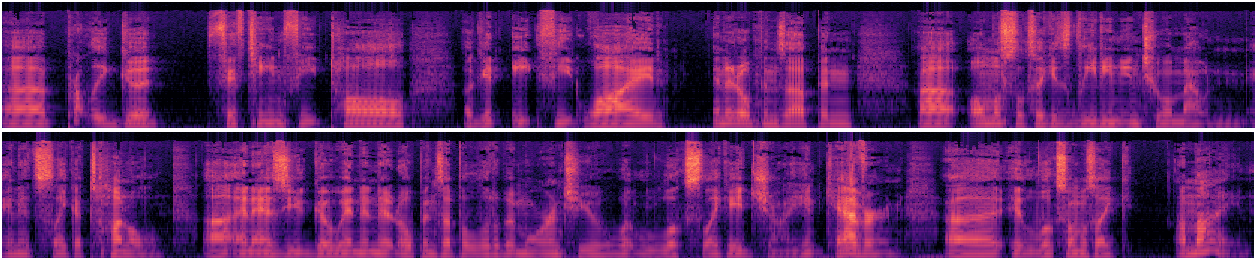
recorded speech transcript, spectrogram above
uh, probably good 15 feet tall, a good 8 feet wide, and it opens up and uh, almost looks like it's leading into a mountain, and it's like a tunnel. Uh, and as you go in, and it opens up a little bit more into what looks like a giant cavern. Uh, it looks almost like a mine.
